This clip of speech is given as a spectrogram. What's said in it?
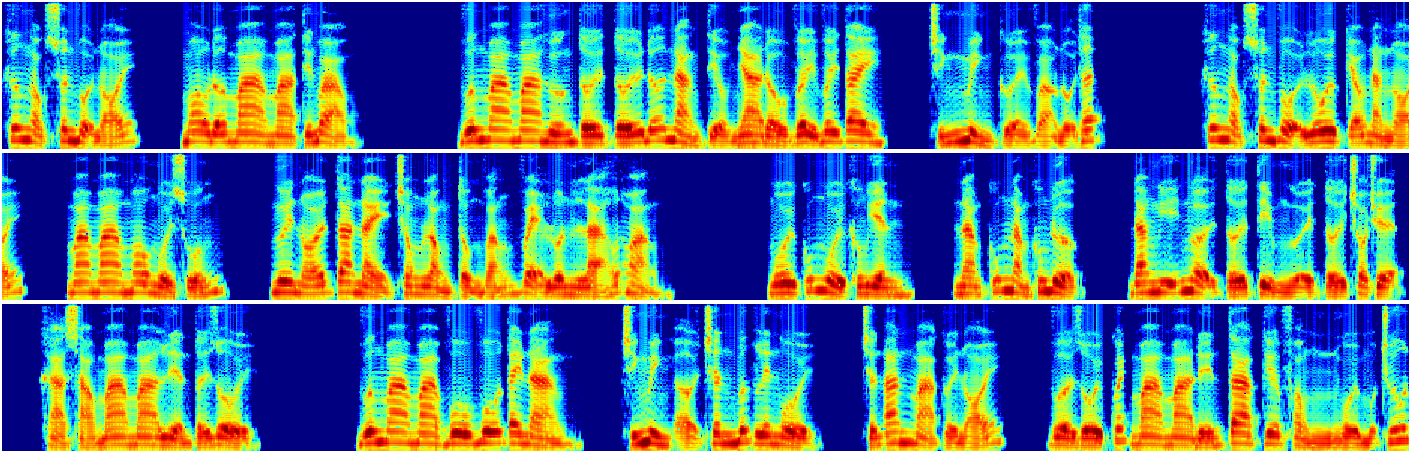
Khương Ngọc Xuân vội nói, mau đỡ ma ma tiến bảo. Vương ma ma hướng tới tới đỡ nàng tiểu nha đầu vây vây tay, chính mình cười vào nội thất. Khương Ngọc Xuân vội lôi kéo nàng nói, ma ma mau ngồi xuống, ngươi nói ta này trong lòng tổng vắng vẻ luôn là hốt hoảng. Ngồi cũng ngồi không yên, nằm cũng nằm không được, đang nghĩ ngợi tới tìm người tới cho chuyện, khả xảo ma ma liền tới rồi. Vương ma ma vô vô tay nàng, chính mình ở chân bước lên ngồi, Trấn An mà cười nói, vừa rồi quách ma ma đến ta kia phòng ngồi một chút,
